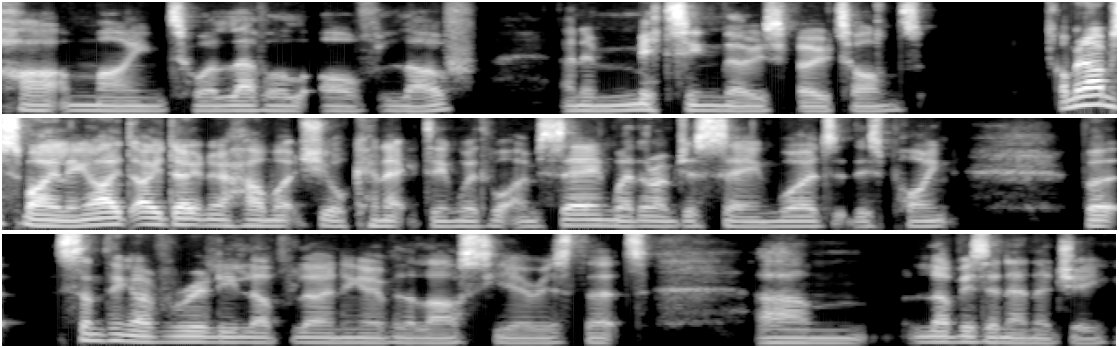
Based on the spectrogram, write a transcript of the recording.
heart and mind to a level of love and emitting those photons. I mean, I'm smiling. I, I don't know how much you're connecting with what I'm saying, whether I'm just saying words at this point, but something I've really loved learning over the last year is that um, love is an energy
